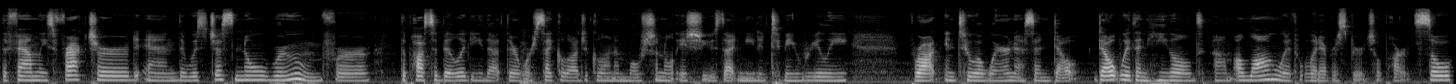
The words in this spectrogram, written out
the family's fractured and there was just no room for the possibility that there were psychological and emotional issues that needed to be really brought into awareness and dealt dealt with and healed um, along with whatever spiritual parts. So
